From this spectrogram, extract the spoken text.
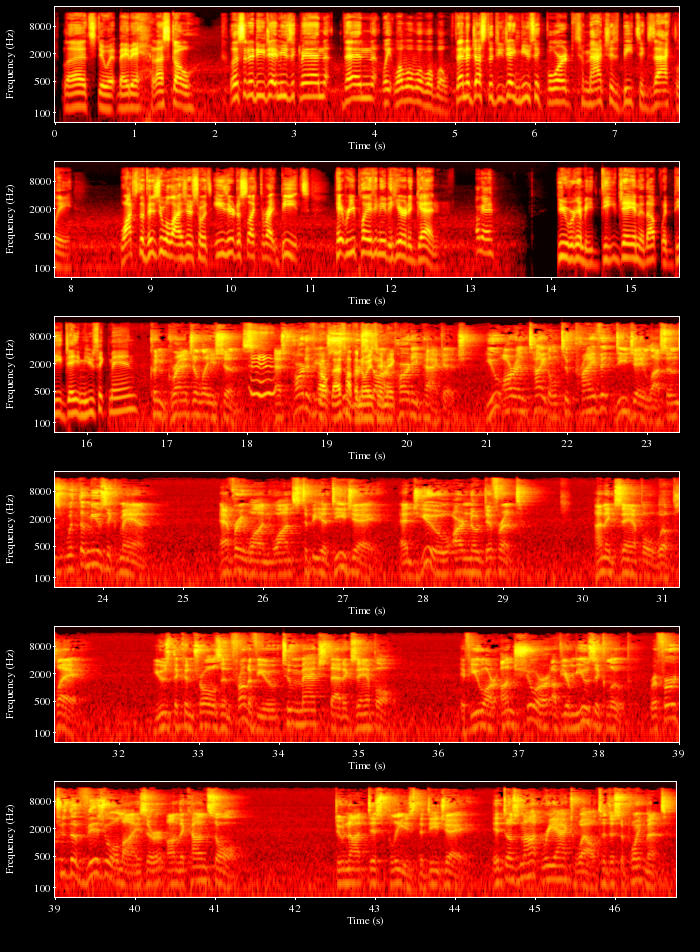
Let's do it, baby. Let's go. Listen to DJ Music Man, then wait, whoa, whoa, whoa, whoa, whoa. Then adjust the DJ music board to match his beats exactly. Watch the visualizer so it's easier to select the right beats. Hit replay if you need to hear it again. Okay. Dude, we're gonna be DJing it up with DJ Music Man. Congratulations! Eh. As part of oh, your Oh, that's not the noise they make. party package, you are entitled to private DJ lessons with the Music Man. Everyone wants to be a DJ, and you are no different. An example will play. Use the controls in front of you to match that example. If you are unsure of your music loop, refer to the visualizer on the console. Do not displease the DJ. It does not react well to disappointment.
